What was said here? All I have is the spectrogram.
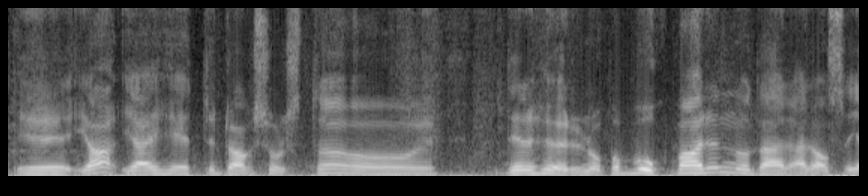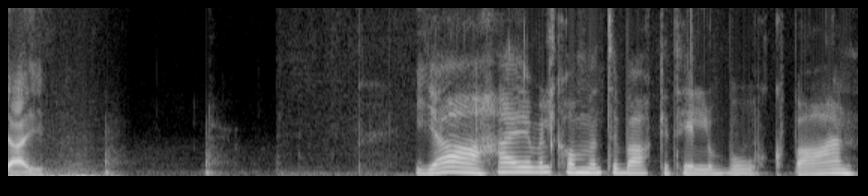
Ja, jeg heter Dag Solstad, og dere hører nå på Bokbaren, og der er altså jeg. Ja, hei og velkommen tilbake til Bokbaren.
